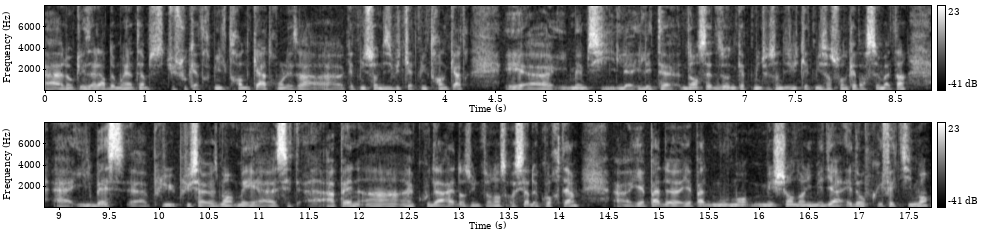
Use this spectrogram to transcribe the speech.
Euh, donc les alertes de moyen terme se situent sous 4034, on les a 4078, 4034, et même s'il il était dans cette zone 4078, 4174 ce matin, il baisse plus, plus sérieusement, mais c'est à peine un, un coup d'arrêt dans une tendance haussière de court terme. Il n'y a, pas de, il a pas de mouvement méchant dans l'immédiat, et donc effectivement,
